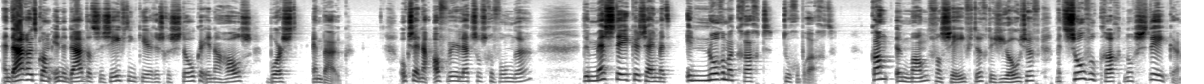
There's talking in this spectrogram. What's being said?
En daaruit kwam inderdaad dat ze 17 keer is gestoken in de hals, borst en buik. Ook zijn er afweerletsels gevonden. De messteken zijn met enorme kracht toegebracht. Kan een man van 70, dus Jozef, met zoveel kracht nog steken?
